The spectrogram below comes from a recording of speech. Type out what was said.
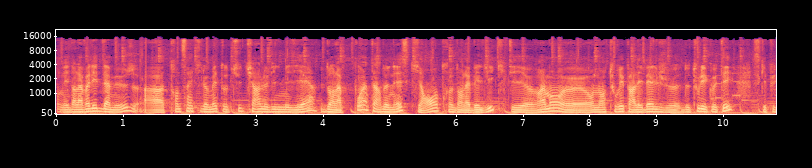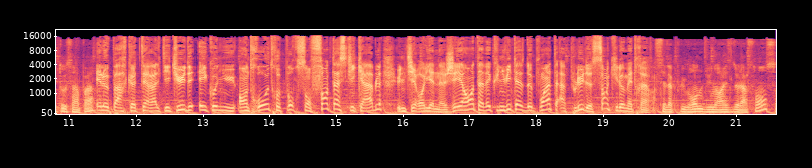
On est dans la vallée de la Meuse, à 35 km au-dessus de Charleville-Mézières, dans la pointe ardennaise qui rentre dans la Belgique. C'est euh, vraiment, euh, on est entouré par les Belges de tous les côtés, ce qui est plutôt sympa. Et le parc Terre Altitude est connu entre autres pour son fantasticable, une tyrolienne géante avec une vitesse de pointe à plus de 100 km heure. C'est la plus grande du nord-est de la France.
